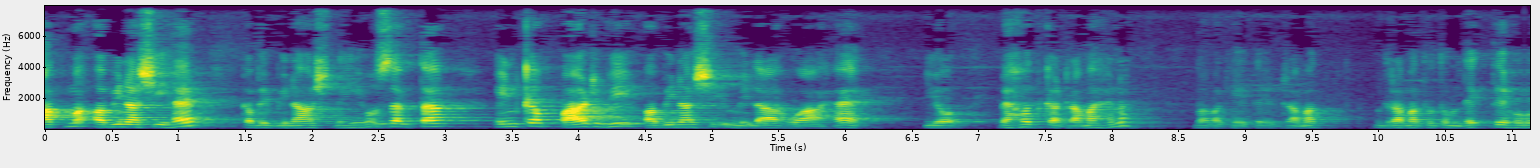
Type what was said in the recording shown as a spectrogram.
आत्मा अविनाशी है, कभी विनाश नहीं हो सकता। इनका पाठ भी अविनाशी मिला हुआ है। यो बहुत का ड्रामा है ना? बाबा कहते हैं, ड्रामा ड्रामा तो तुम देखते हो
